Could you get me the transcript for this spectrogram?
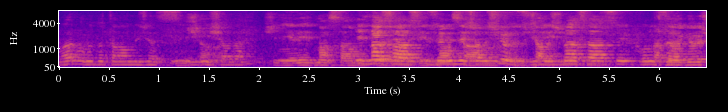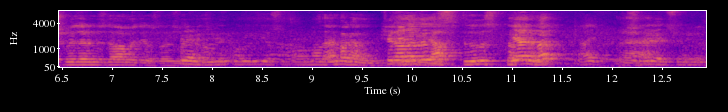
var. Onu da tamamlayacağız İnşallah. inşallah. Şimdi yeni idman sahamız. İdman sahası İdman üzerinde sahamız çalışıyoruz. Şimdi idman sahası konusu. Hatta görüşmelerimiz devam ediyor Sayın Evet, onu biliyorsun. Ormandan Sayın Bakanım, kiraladığımız yaptığınız yer var. Hayır, Evet. şöyle söyleyeyim.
